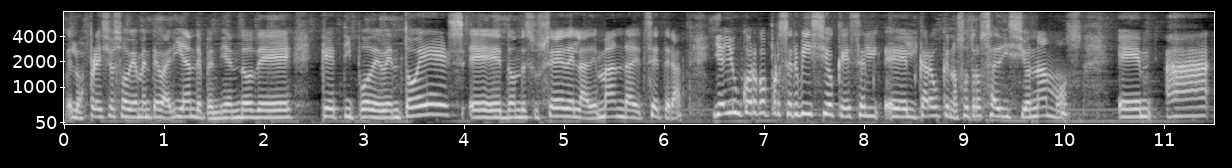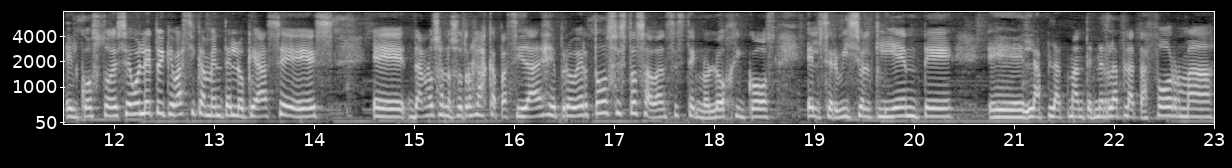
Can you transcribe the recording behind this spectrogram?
Los precios obviamente varían dependiendo de qué tipo de evento es, eh, dónde sucede, la demanda, etcétera. Y hay un cargo por servicio que es el, cargo que nosotros adicionamos eh, a el costo de ese boleto y que básicamente lo que hace es eh, darnos a nosotros las capacidades de proveer todos estos avances tecnológicos, el servicio al cliente, eh, mantener la plataforma,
